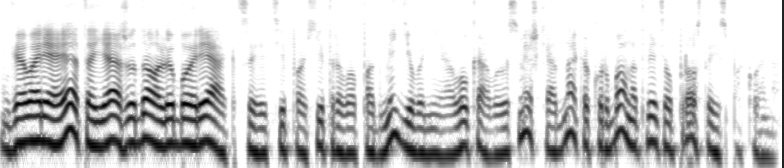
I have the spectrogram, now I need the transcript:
Говоря это, я ожидал любой реакции, типа хитрого подмигивания, лукавой усмешки, однако Курбан ответил просто и спокойно.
